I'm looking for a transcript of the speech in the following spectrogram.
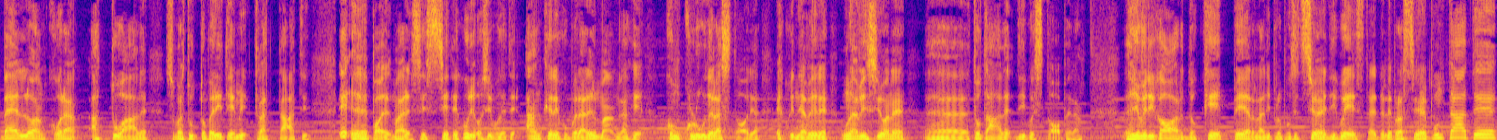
bello, ancora attuale, soprattutto per i temi trattati. E eh, poi magari se siete curiosi potete anche recuperare il manga che conclude la storia e quindi avere una visione eh, totale di quest'opera. Eh, io vi ricordo che per la riproposizione di questa e delle prossime puntate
